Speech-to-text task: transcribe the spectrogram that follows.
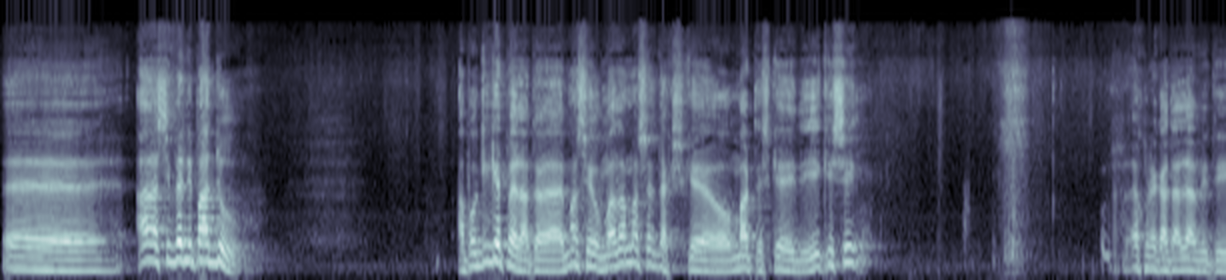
Ε, άρα συμβαίνει παντού. Από εκεί και πέρα τώρα, εμάς η ομάδα μας, εντάξει, και ο Μάρτης και η διοίκηση έχουν καταλάβει τη...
